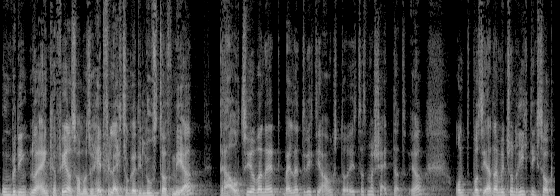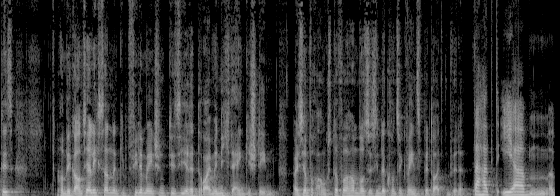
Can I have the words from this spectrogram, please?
unbedingt nur ein Kaffeehaus haben. Also hätte vielleicht sogar die Lust auf mehr, traut sich aber nicht, weil natürlich die Angst da ist, dass man scheitert. Ja? Und was er damit schon richtig sagt, ist, wenn wir ganz ehrlich sind, dann gibt es viele Menschen, die sich ihre Träume nicht eingestehen, weil sie einfach Angst davor haben, was es in der Konsequenz bedeuten würde. Da hat er ähm,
